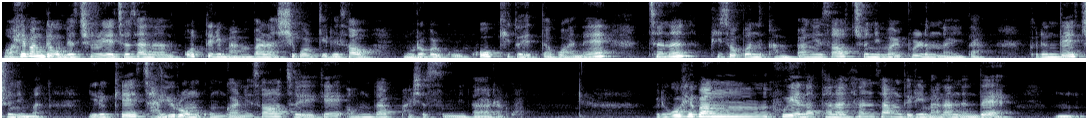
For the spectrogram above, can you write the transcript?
어, 해방되고 며칠 후에 저자는 꽃들이 만발한 시골길에서 무릎을 꿇고 기도했다고 하네. 저는 비좁은 감방에서 주님을 불렀나이다. 그런데 주님은 이렇게 자유로운 공간에서 저에게 응답하셨습니다. 라고. 그리고 해방 후에 나타난 현상들이 많았는데, 음,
